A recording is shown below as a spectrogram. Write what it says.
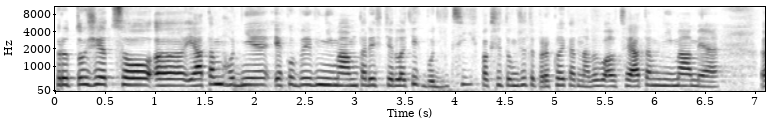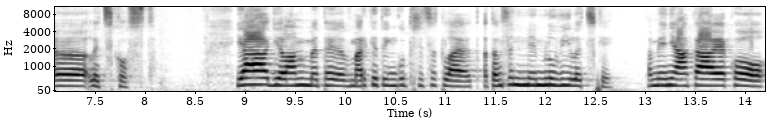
protože co uh, já tam hodně jakoby vnímám tady v těchto těch bodících, pak si to můžete proklikat na webu, ale co já tam vnímám je uh, lidskost. Já dělám v marketingu 30 let a tam se nemluví lidsky. Tam je nějaká jako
